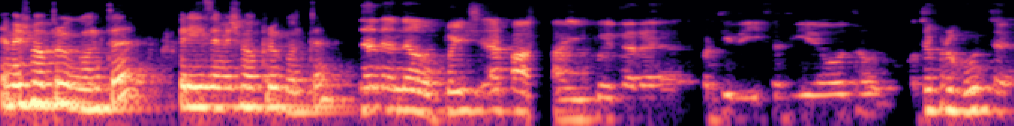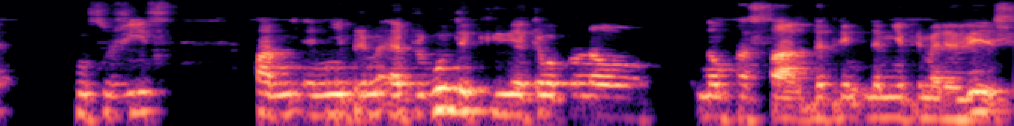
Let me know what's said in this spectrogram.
A mesma pergunta? Farias a mesma pergunta? Não, não, não. Depois, epá, e depois era, a partir daí fazia outra, outra pergunta me surgisse a, minha, a pergunta que acabou por não, não passar da, da minha primeira vez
